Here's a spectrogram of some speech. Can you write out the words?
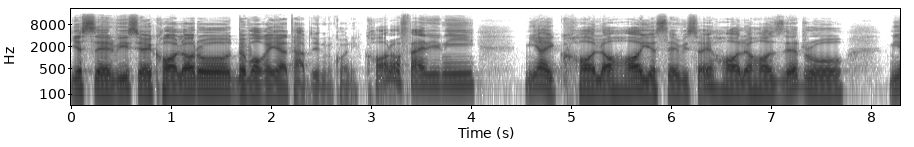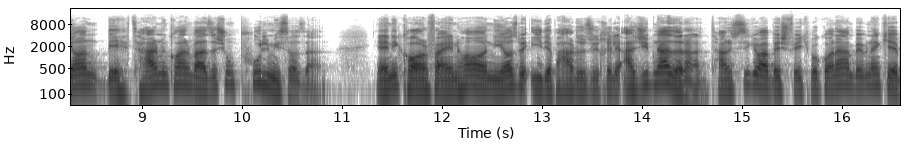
یه سرویس یا یه کالا رو به واقعیت تبدیل می‌کنی. کارآفرینی میای کالاها یا سرویس های حال حاضر رو میان بهتر می‌کنن و ازشون پول می‌سازن. یعنی کارآفرین ها نیاز به ایده پردازی خیلی عجیب ندارن. تنها چیزی که باید بهش فکر بکنن ببینن که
